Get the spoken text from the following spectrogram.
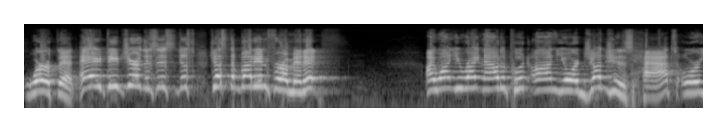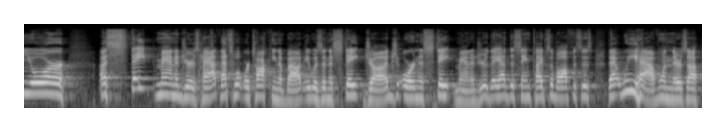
worth it. Hey teacher, this is just just to butt in for a minute. I want you right now to put on your judge's hat or your estate manager's hat. That's what we're talking about. It was an estate judge or an estate manager. They had the same types of offices that we have when there's a,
